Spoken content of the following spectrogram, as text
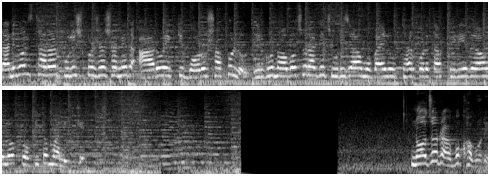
রানীগঞ্জ থানার পুলিশ প্রশাসনের আরও একটি বড় সাফল্য, দীর্ঘ ন বছর আগে চুরি যাওয়া মোবাইল উদ্ধার করে তা ফিরিয়ে দেওয়া হলো প্রকৃত মালিককে। নজর রাখব খবরে।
